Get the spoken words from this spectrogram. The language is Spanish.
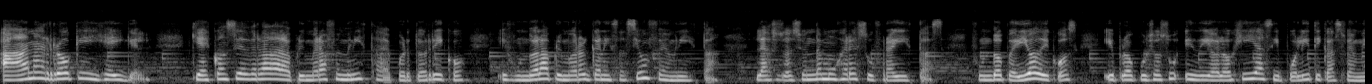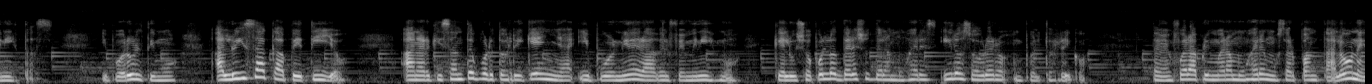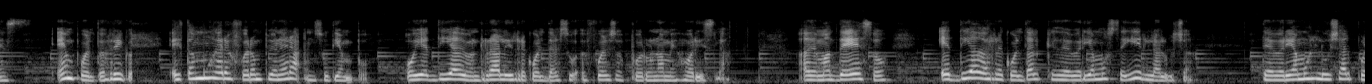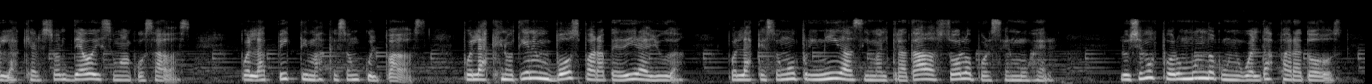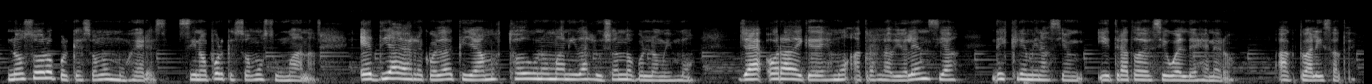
a Ana Roque y Hegel, quien es considerada la primera feminista de Puerto Rico y fundó la primera organización feminista, la Asociación de Mujeres Sufragistas, fundó periódicos y propulsó sus ideologías y políticas feministas. Y por último, a Luisa Capetillo, anarquizante puertorriqueña y pionera del feminismo, que luchó por los derechos de las mujeres y los obreros en Puerto Rico. También fue la primera mujer en usar pantalones en Puerto Rico. Estas mujeres fueron pioneras en su tiempo. Hoy es día de honrar y recordar sus esfuerzos por una mejor isla. Además de eso, es día de recordar que deberíamos seguir la lucha. Deberíamos luchar por las que al sol de hoy son acosadas, por las víctimas que son culpadas, por las que no tienen voz para pedir ayuda, por las que son oprimidas y maltratadas solo por ser mujer. Luchemos por un mundo con igualdad para todos, no solo porque somos mujeres, sino porque somos humanas. Es día de recordar que llevamos toda una humanidad luchando por lo mismo. Ya es hora de que dejemos atrás la violencia, discriminación y trato desigual de género. Actualízate.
